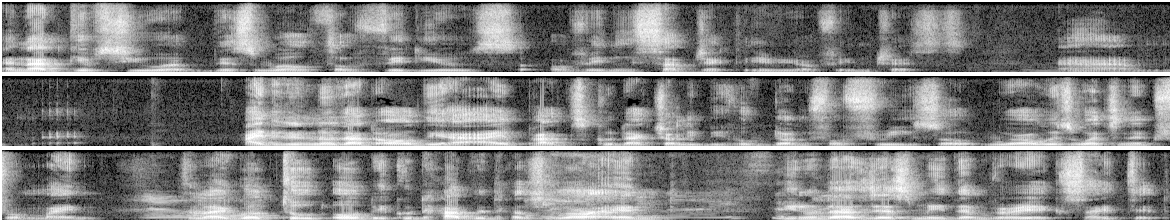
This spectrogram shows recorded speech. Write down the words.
And that gives you a, this wealth of videos of any subject area of interest. Mm. I didn't know that all their iPads could actually be hooked on for free. So we're always watching it from mine till I got told, oh, they could have it as well. And, you know, that just made them very excited.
